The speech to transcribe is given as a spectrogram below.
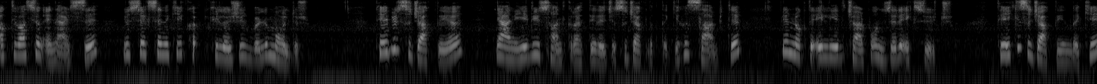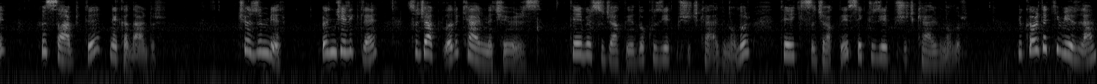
aktivasyon enerjisi 182 kilojül bölü mol'dür. T1 sıcaklığı yani 700 santigrat derece sıcaklıktaki hız sabiti 1.57 çarpı 10 üzeri eksi 3. T2 sıcaklığındaki hız sabiti ne kadardır? Çözüm 1. Öncelikle sıcaklıkları Kelvin'e çeviririz. T1 sıcaklığı 973 Kelvin olur. T2 sıcaklığı 873 Kelvin olur. Yukarıdaki verilen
